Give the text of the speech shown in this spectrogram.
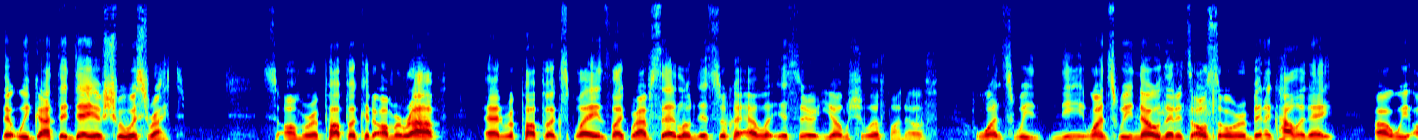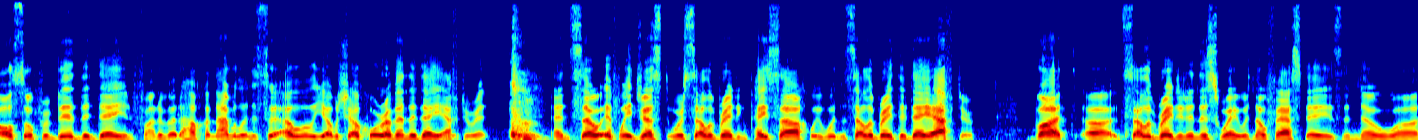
that we got the day of Shavuos right. So Amar Papa could Amar Rav, and Rav Papa explains, like Rav said, Lo nitzuka iser yom shlefanov. Once we need, once we know that it's also a rabbinic holiday, uh, we also forbid the day in front of it, and the day after it. and so, if we just were celebrating Pesach, we wouldn't celebrate the day after. But uh, celebrated in this way, with no fast days and no uh,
